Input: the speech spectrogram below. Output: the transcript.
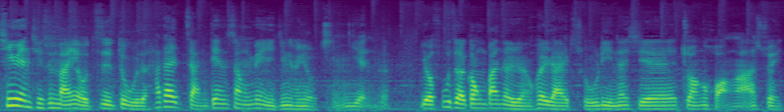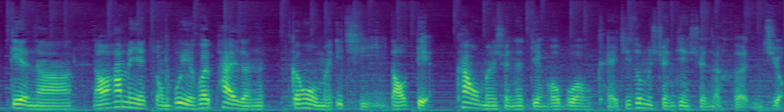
清源其实蛮有制度的，他在展店上面已经很有经验了。有负责工班的人会来处理那些装潢啊、水电啊，然后他们也总部也会派人跟我们一起找点，看我们选的点 O 不 OK。其实我们选点选了很久，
